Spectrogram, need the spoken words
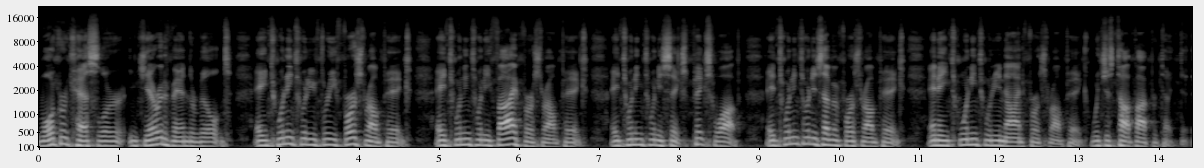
Walker Kessler, Jared Vanderbilt, a 2023 first round pick, a 2025 first round pick, a 2026 pick swap, a 2027 first round pick, and a 2029 first round pick, which is top 5 protected.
